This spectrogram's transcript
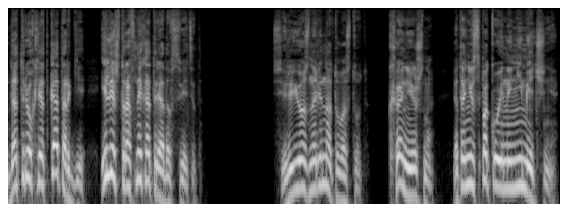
до трех лет каторги или штрафных отрядов светит. Серьезно, Ренат, у вас тут? Конечно. Это не в спокойной Немеччине.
